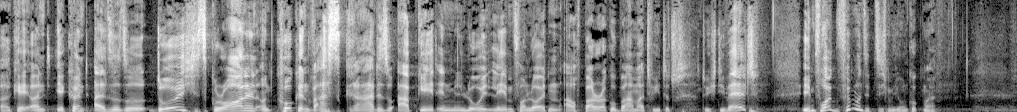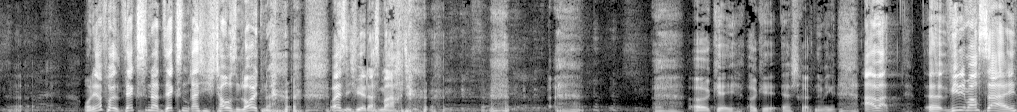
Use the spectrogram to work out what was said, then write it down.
Okay, und ihr könnt also so durchscrollen und gucken, was gerade so abgeht im Leben von Leuten. Auch Barack Obama tweetet durch die Welt. Ihm folgen 75 Millionen, guck mal. Und er folgt 636.000 Leuten. Weiß nicht, wie er das macht. Okay, okay, er schreibt eine Menge. Aber äh, wie dem auch sei,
